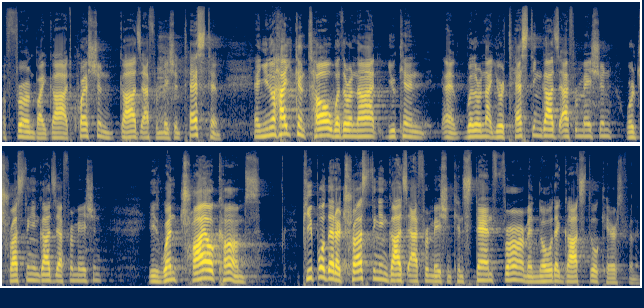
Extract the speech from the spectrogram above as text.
affirmed by God. Question God's affirmation. Test Him. And you know how you can tell whether or not you can, uh, whether or not you're testing God's affirmation or trusting in God's affirmation, is when trial comes, People that are trusting in God's affirmation can stand firm and know that God still cares for them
